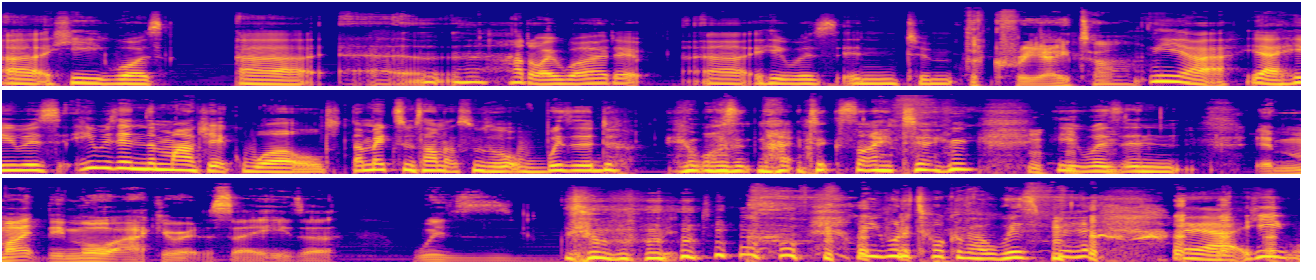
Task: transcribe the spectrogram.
uh, he was. Uh, how do I word it? Uh, he was into the creator. Yeah, yeah. He was he was in the magic world. That makes him sound like some sort of wizard. It wasn't that exciting. He was in. it might be more accurate to say he's a whiz. oh, you want to talk about Wizbit? yeah, he.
